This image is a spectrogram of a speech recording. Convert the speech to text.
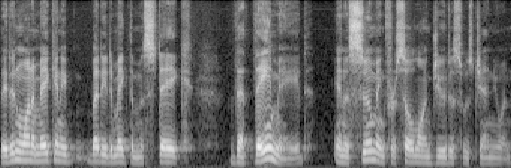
They didn't want to make anybody to make the mistake that they made in assuming for so long Judas was genuine.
